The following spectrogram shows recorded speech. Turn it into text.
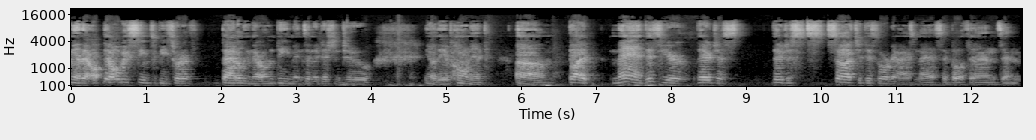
You know, they they always seem to be sort of battling their own demons in addition to you know the opponent. Um, but man, this year they're just they're just such a disorganized mess at both ends, and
